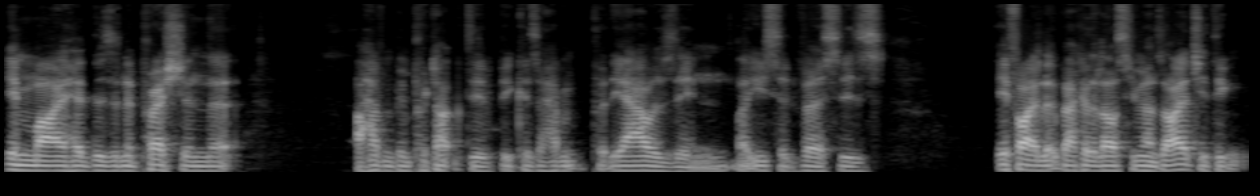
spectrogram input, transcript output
in my head, there's an impression that I haven't been productive because I haven't put the hours in, like you said. Versus, if I look back at the last few months, I actually think,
